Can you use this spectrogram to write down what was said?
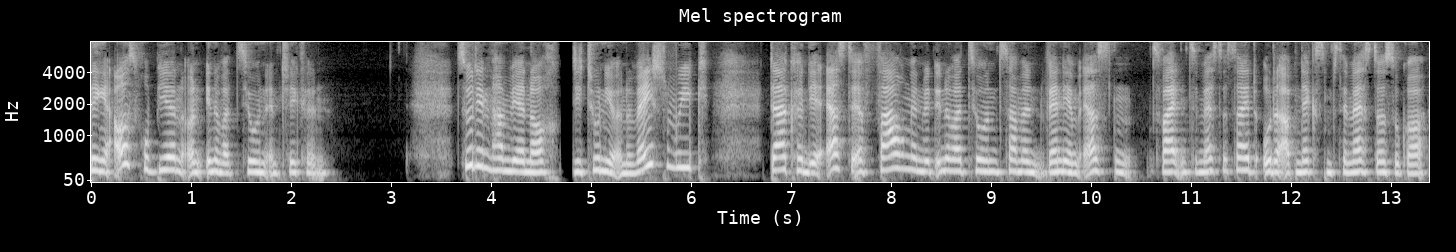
Dinge ausprobieren und Innovationen entwickeln. Zudem haben wir noch die Junior Innovation Week. Da könnt ihr erste Erfahrungen mit Innovationen sammeln, wenn ihr im ersten, zweiten Semester seid oder ab nächstem Semester sogar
